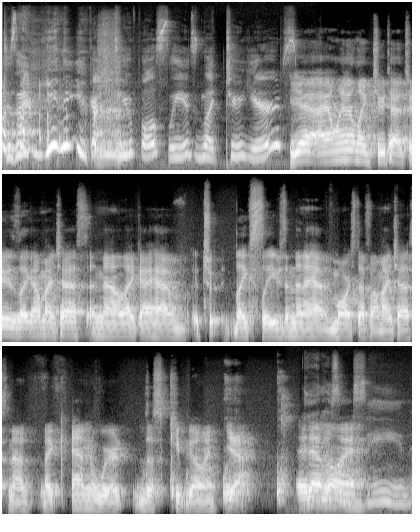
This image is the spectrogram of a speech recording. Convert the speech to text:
Does that mean that you got two full sleeves in like two years? Yeah, I only had like two tattoos like on my chest, and now like I have t- like sleeves, and then I have more stuff on my chest now. Like, and we're just keep going. Yeah, it That definitely. insane.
